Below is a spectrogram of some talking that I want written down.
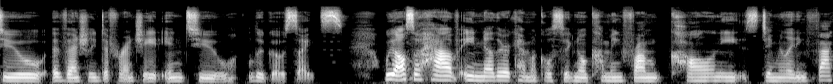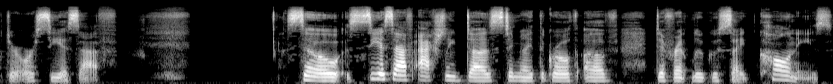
to eventually differentiate into leukocytes. We also have another chemical signal coming from colony stimulating factor or CSF. So CSF actually does stimulate the growth of different leukocyte colonies.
